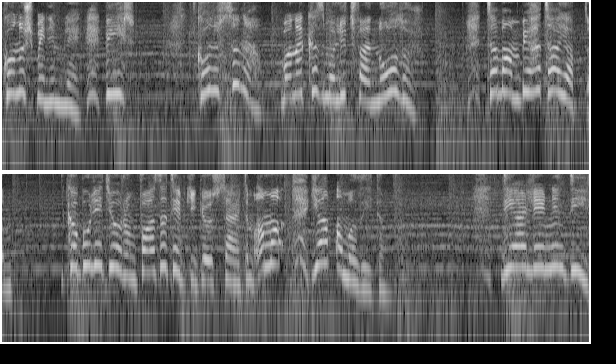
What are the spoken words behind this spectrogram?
Konuş benimle. Vir. Konuşsana. Bana kızma lütfen ne olur. Tamam bir hata yaptım. Kabul ediyorum fazla tepki gösterdim ama yapmamalıydım. Diğerlerinin değil,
